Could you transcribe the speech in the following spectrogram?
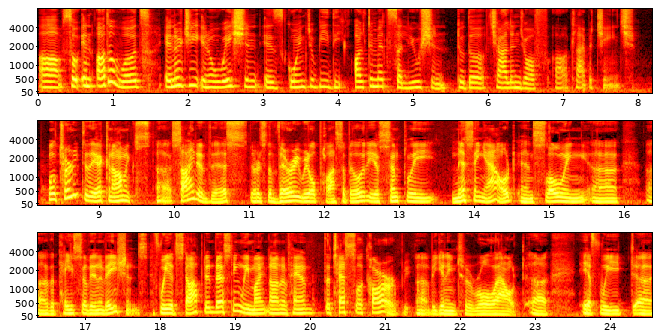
Uh, so, in other words, energy innovation is going to be the ultimate solution to the challenge of uh, climate change. Well, turning to the economics uh, side of this, there's the very real possibility of simply missing out and slowing uh, uh, the pace of innovations. If we had stopped investing, we might not have had the Tesla car uh, beginning to roll out. Uh, if we uh,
